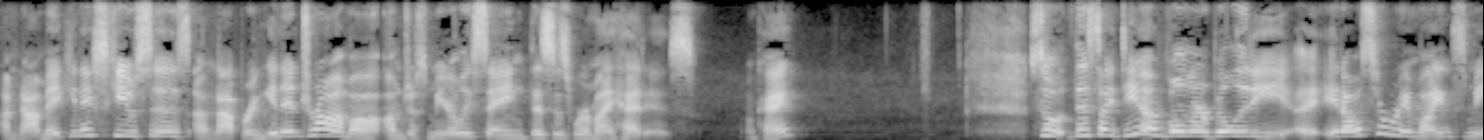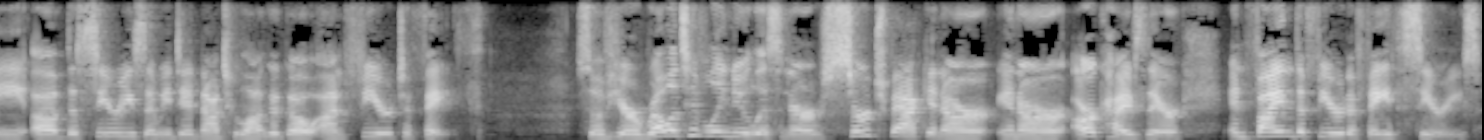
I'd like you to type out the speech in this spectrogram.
I'm not making excuses. I'm not bringing in drama. I'm just merely saying this is where my head is. Okay so this idea of vulnerability, uh, it also reminds me of the series that we did not too long ago on fear to faith. So if you're a relatively new listener, search back in our in our archives there and find the Fear to Faith series.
